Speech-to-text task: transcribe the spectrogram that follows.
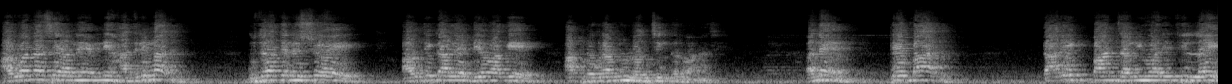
આવવાના છે અને એમની હાજરીમાં જ ગુજરાત એનએસયુઆઈ આવતીકાલે બે વાગે આ પ્રોગ્રામનું લોન્ચિંગ કરવાના છે. અને તે બાદ તારીખ પાંચ જાન્યુઆરીથી લઈ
